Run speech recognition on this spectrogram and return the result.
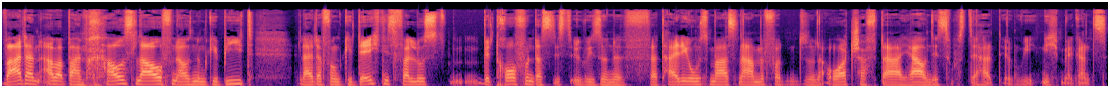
war dann aber beim Rauslaufen aus einem Gebiet leider vom Gedächtnisverlust betroffen. Das ist irgendwie so eine Verteidigungsmaßnahme von so einer Ortschaft da. Ja, und jetzt wusste er halt irgendwie nicht mehr ganz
